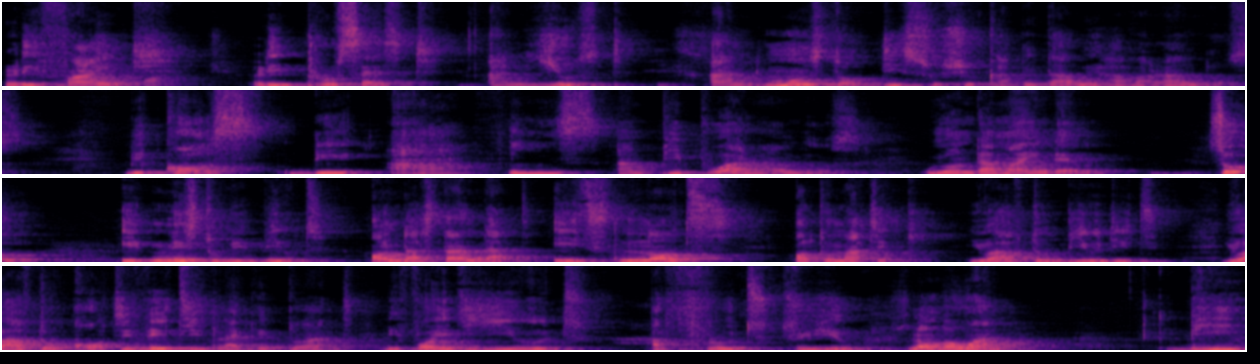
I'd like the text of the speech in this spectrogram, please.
refined, reprocessed, and used. And most of this social capital we have around us, because they are things and people around us, we undermine them. So it needs to be built. Understand that it's not automatic. You have to build it. You have to cultivate it like a plant before it yields a fruit to you. Number one, be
